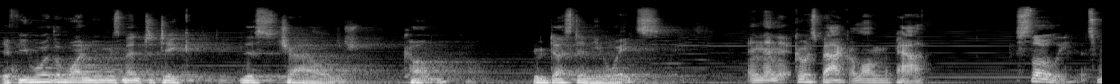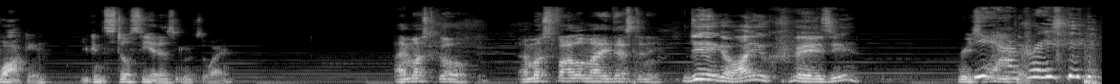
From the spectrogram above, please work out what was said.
If you are the one who was meant to take this challenge, come. Your destiny awaits. And then it goes back along the path. Slowly, it's walking. You can still see it as it moves away. I must go. I must follow my destiny. Diego, are you crazy? Reese, what Yeah, you I'm crazy.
